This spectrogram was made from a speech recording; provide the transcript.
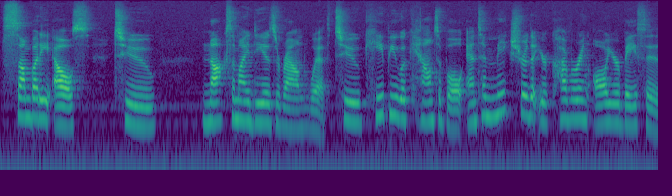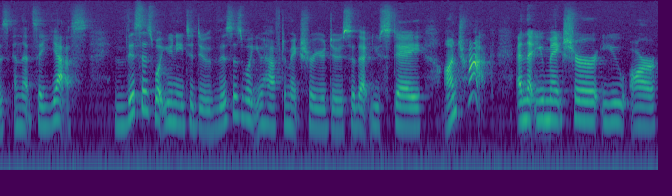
somebody else to knock some ideas around with, to keep you accountable, and to make sure that you're covering all your bases and that say, yes, this is what you need to do, this is what you have to make sure you do so that you stay on track and that you make sure you are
